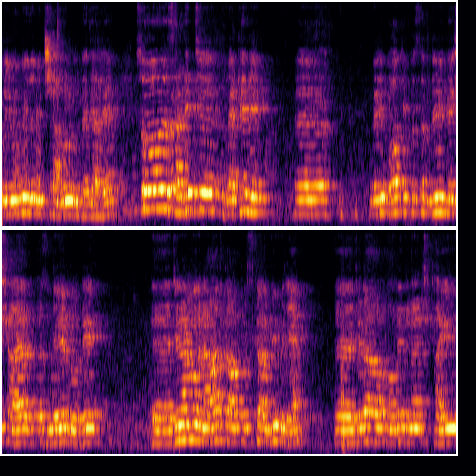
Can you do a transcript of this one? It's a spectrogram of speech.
ਲਈ ਉਹ ਵੀ ਇਹਦੇ ਵਿੱਚ ਸ਼ਾਮਲ ਹੁੰਦਾ ਜਾ ਰਿਹਾ। ਸੋ ਸਾਡੇ ਚ ਬੈਠੇ ਨੇ ਅਹ, ਮੇਰੀ ਬਹੁਤ ਹੀ ਪਸੰਦੀਦਾ ਸ਼ਾਇਰ ਅਜ਼ਮੇਰ ਰੋਡੇ ਅਹ, ਜਿਨ੍ਹਾਂ ਨੂੰ ਅਨਾਦ ਕਾ ਪੁਰਸਕਾਰ ਵੀ ਮਿਲਿਆ। ਜਿਹੜਾ ਆਉਂਦੇ ਦਿਨਾਂ 'ਚ 28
